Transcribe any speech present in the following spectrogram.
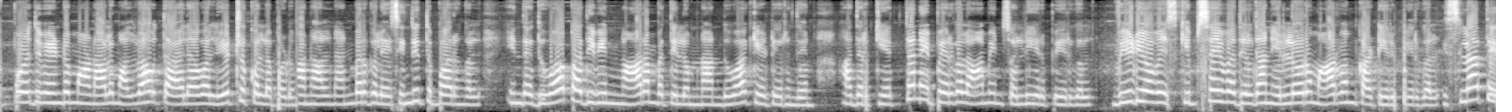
எப்பொழுது வேண்டுமானாலும் அல்லாஹு தாலாவால் ஏற்றுக்கொள்ளப்படும். ஆனால் நண்பர்களே சிந்தித்து பாருங்கள். இந்த துவா பதிவின் ஆரம்பத்திலும் நான் துவா கேட்டிருந்தேன். அதற்கு எத்தனை பேர்கள் ஆமீன் சொல்லி இருப்பீர்கள் வீடியோவை ஸ்கிப் செய்வதில் தான் எல்லோரும் ஆர்வம் காட்டியிருப்பீர்கள். இஸ்லாத்தை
